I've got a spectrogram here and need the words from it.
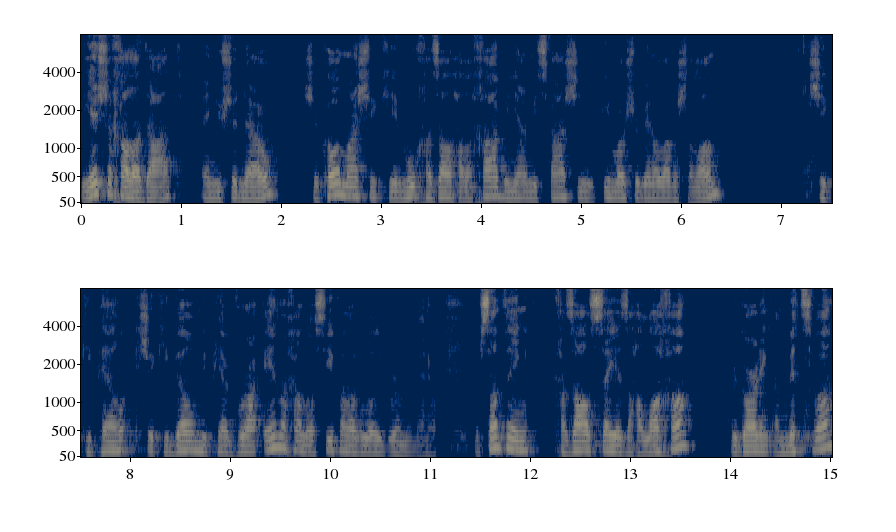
And you should know if something Chazal say is a halacha regarding a mitzvah,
